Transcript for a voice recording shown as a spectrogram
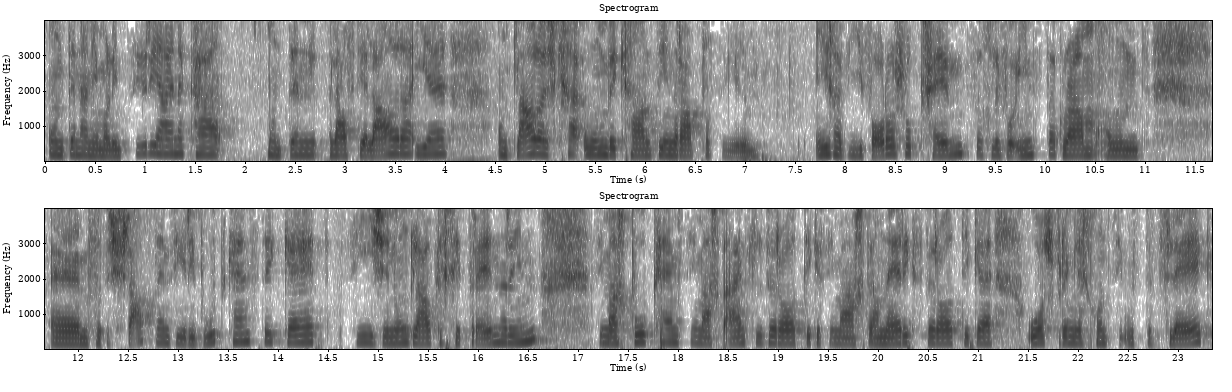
Und dann hatte ich mal in Zürich einen gehabt, und dann läuft die Laura ein und Laura ist keine Unbekannte in Rapperswil ich habe sie vorher schon kennt, so ein bisschen von Instagram und ähm, von der Stadt, wenn sie ihre Bootcamps dort geht. Sie ist eine unglaubliche Trainerin. Sie macht Bootcamps, sie macht Einzelberatungen, sie macht Ernährungsberatungen. Ursprünglich kommt sie aus der Pflege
